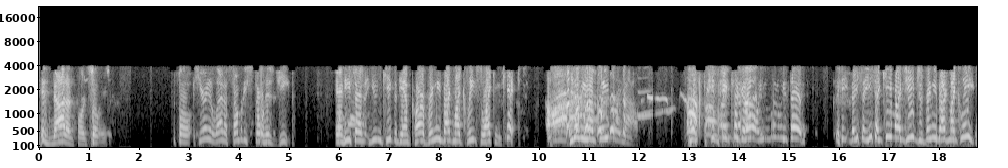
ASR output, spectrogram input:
did not, unfortunately. So, so here in Atlanta, somebody stole his Jeep. And he said, you can keep the damn car. Bring me back my cleats so I can kick. he doesn't even have cleats right now. Oh, they, they took it all. He literally said, he, they said, he said, keep my Jeep. Just bring me back my cleats.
